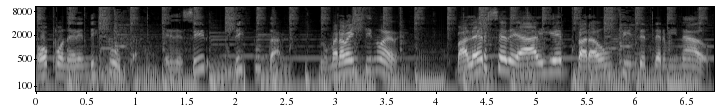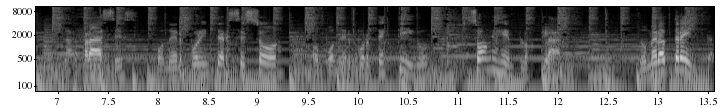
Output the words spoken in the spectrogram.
o poner en disputa, es decir, disputar. Número 29. Valerse de alguien para un fin determinado. Las frases poner por intercesor o poner por testigo son ejemplos claros. Número 30.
